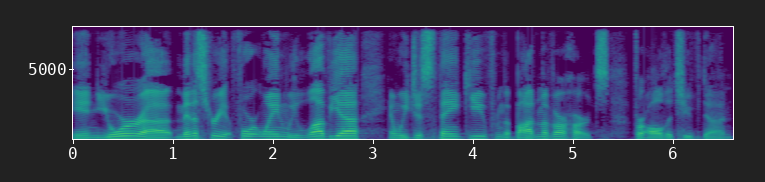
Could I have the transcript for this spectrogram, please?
in your uh, ministry at Fort Wayne. We love you, and we just thank you from the bottom of our hearts for all that you've done.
